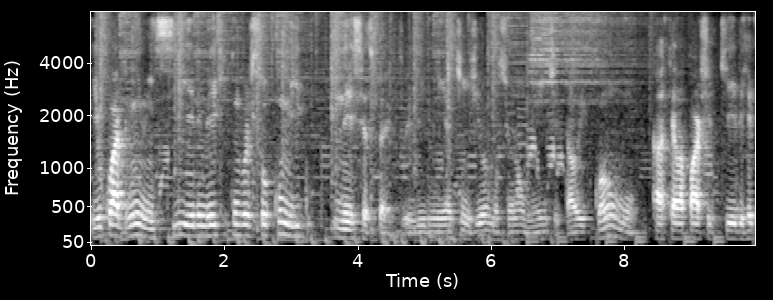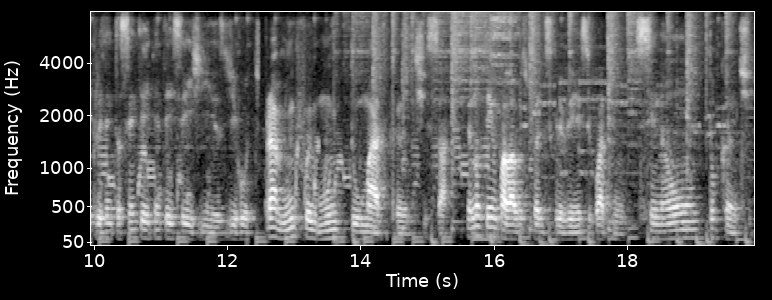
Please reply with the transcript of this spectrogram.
E o quadrinho em si, ele meio que conversou comigo nesse aspecto. Ele me atingiu emocionalmente e tal. E como aquela parte que ele representa 186 dias de rotina, para mim foi muito marcante, sabe? Eu não tenho palavras para descrever esse quadrinho, senão tocante.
